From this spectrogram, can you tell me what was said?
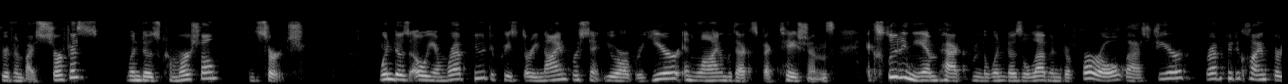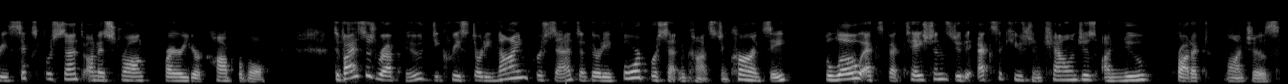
driven by Surface, Windows Commercial, and Search. Windows OEM revenue decreased 39% year-over-year, in line with expectations. Excluding the impact from the Windows 11 deferral last year, revenue declined 36% on a strong prior year comparable. Devices revenue decreased 39% and 34% in constant currency, below expectations due to execution challenges on new product launches.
